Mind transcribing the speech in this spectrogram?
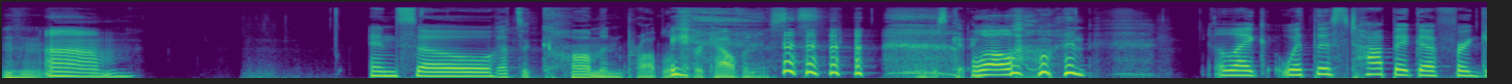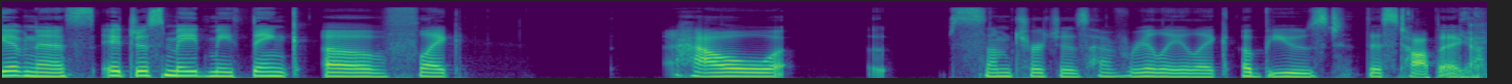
mhm. Um and so That's a common problem for Calvinists. I'm just kidding. Well, when, like with this topic of forgiveness, it just made me think of like how some churches have really like abused this topic. Yeah.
